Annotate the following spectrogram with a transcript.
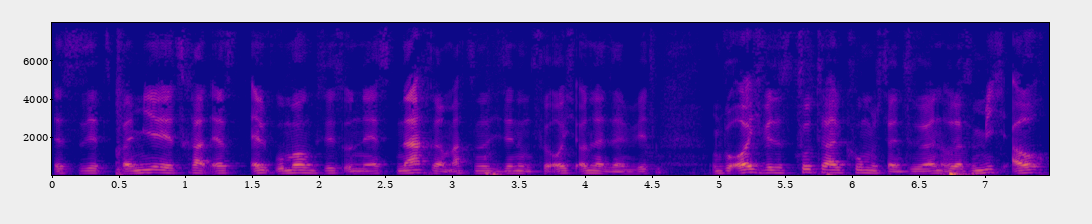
es jetzt bei mir jetzt gerade erst 11 Uhr morgens ist und erst nachher um 18 Uhr die Sendung für euch online sein wird. Und für euch wird es total komisch sein zu hören. Oder für mich auch,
